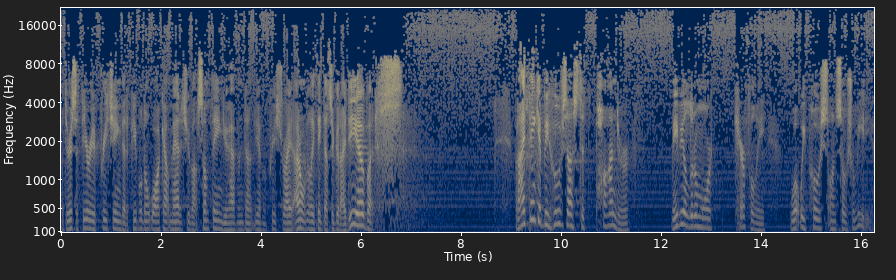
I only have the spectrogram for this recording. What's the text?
But there is a theory of preaching that if people don't walk out mad at you about something, you haven't done, you haven't preached right. I don't really think that's a good idea, but but I think it behooves us to ponder maybe a little more carefully what we post on social media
